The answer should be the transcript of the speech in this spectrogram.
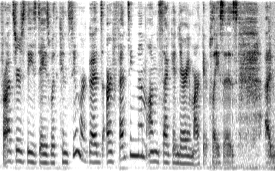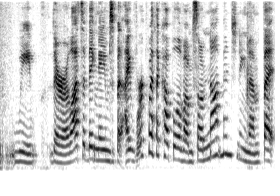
fraudsters these days with consumer goods are fencing them on secondary marketplaces. Uh, we there are lots of big names, but I work with a couple of them, so I'm not mentioning them, but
